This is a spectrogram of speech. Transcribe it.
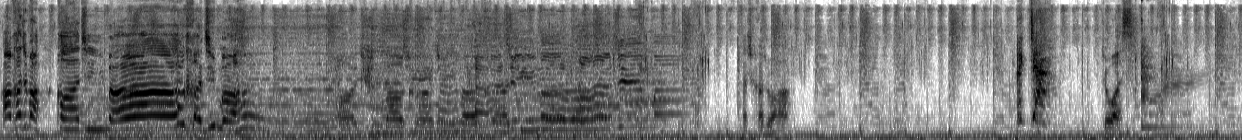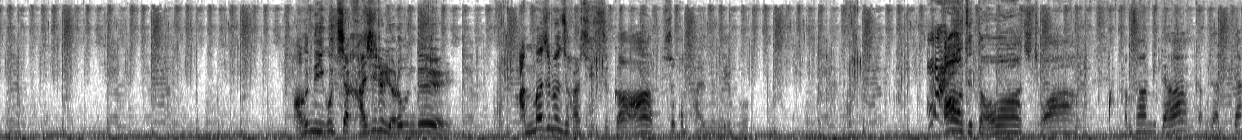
아 가지마! 가지마! 가지마! 가지마 가지마 가지마 다시 가져와 좋았어 아 근데 이거 진짜 가시를 여러분들 안 맞으면서 갈 수 있을까? 아 무조건 밟는데 이거 아 됐다 와 진짜 와 감사합니다 감사합니다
